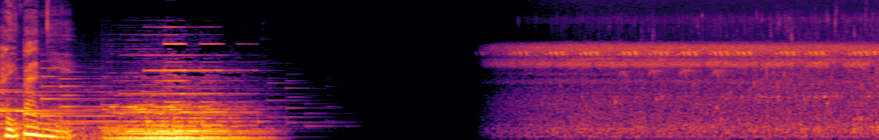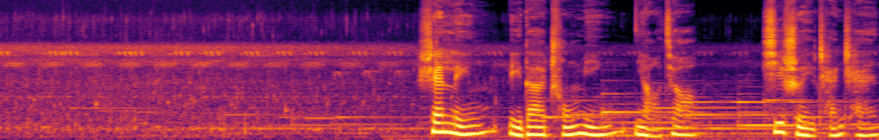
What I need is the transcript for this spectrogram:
陪伴你。山林里的虫鸣、鸟叫、溪水潺潺，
